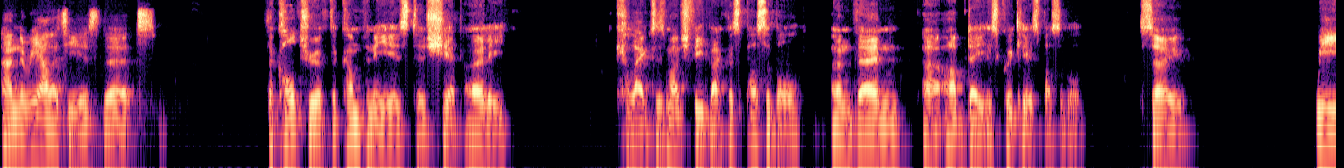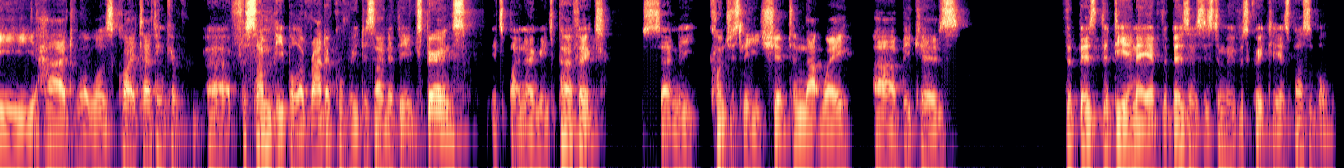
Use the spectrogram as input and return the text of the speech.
and the reality is that the culture of the company is to ship early, collect as much feedback as possible, and then uh, update as quickly as possible. So we had what was quite, I think, a, uh, for some people, a radical redesign of the experience. It's by no means perfect. Certainly, consciously shipped in that way uh, because the biz- the DNA of the business is to move as quickly as possible.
